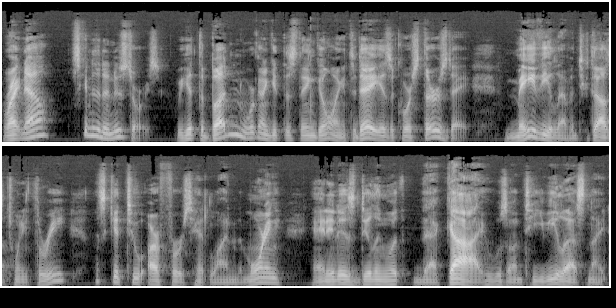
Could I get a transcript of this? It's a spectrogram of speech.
Right now, let's get into the news stories. We hit the button, we're going to get this thing going. Today is, of course, Thursday, May the 11th, 2023. Let's get to our first headline in the morning and it is dealing with that guy who was on TV last night.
